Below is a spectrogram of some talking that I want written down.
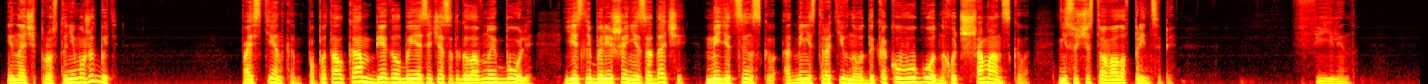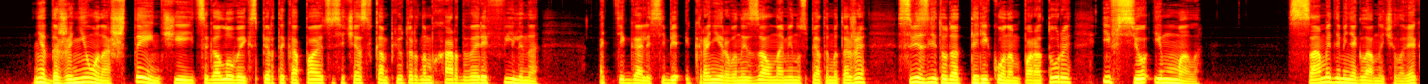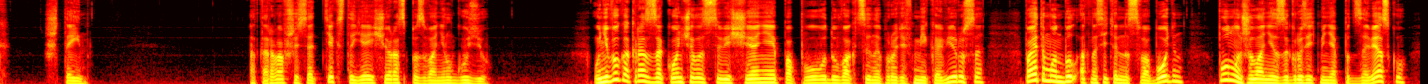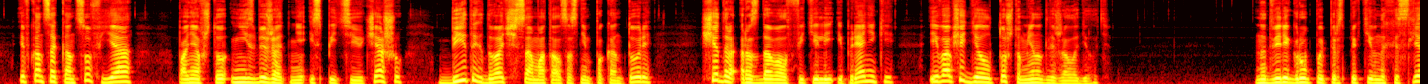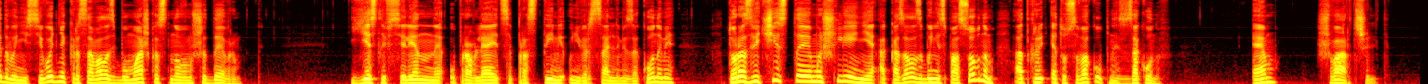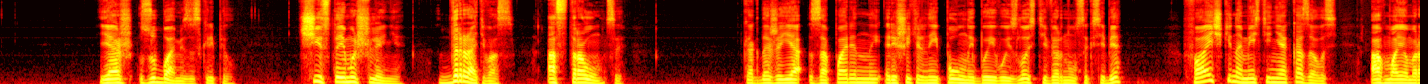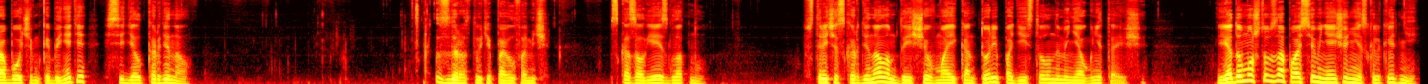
Иначе просто не может быть. По стенкам, по потолкам бегал бы я сейчас от головной боли, если бы решение задачи медицинского, административного, да какого угодно, хоть шаманского, не существовало в принципе. Филин. Нет, даже не он, а Штейн, чьи яйцеголовые эксперты копаются сейчас в компьютерном хардвере Филина — оттягали себе экранированный зал на минус пятом этаже, свезли туда террикон аппаратуры, и все им мало. Самый для меня главный человек — Штейн. Оторвавшись от текста, я еще раз позвонил Гузю. У него как раз закончилось совещание по поводу вакцины против миковируса, поэтому он был относительно свободен, полон желания загрузить меня под завязку, и в конце концов я, поняв, что не избежать мне испить сию чашу, битых два часа мотался с ним по конторе, щедро раздавал фитили и пряники и вообще делал то, что мне надлежало делать. На двери группы перспективных исследований сегодня красовалась бумажка с новым шедевром. Если Вселенная управляется простыми универсальными законами, то разве чистое мышление оказалось бы неспособным открыть эту совокупность законов? М. Шварцшильд. Я аж зубами заскрипел. Чистое мышление. Драть вас, остроумцы! Когда же я, запаренный, решительный и полный боевой злости, вернулся к себе, Фаечки на месте не оказалось, а в моем рабочем кабинете сидел кардинал. «Здравствуйте, Павел Фомич», — сказал я и сглотнул. Встреча с кардиналом, да еще в моей конторе, подействовала на меня угнетающе. Я думал, что в запасе у меня еще несколько дней.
